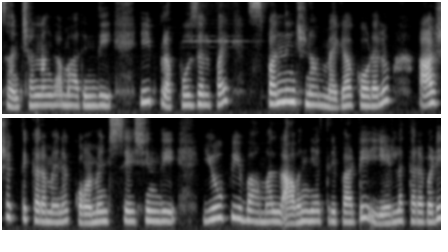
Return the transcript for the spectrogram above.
సంచలనంగా మారింది. ఈ ప్రపోజల్పై స్పందించిన మెగా కోడలు ఆసక్తికరమైన కామెంట్స్ చేసింది. యూపీ భామ లావణ్య త్రిపాఠి ఏళ్ళ తరబడి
